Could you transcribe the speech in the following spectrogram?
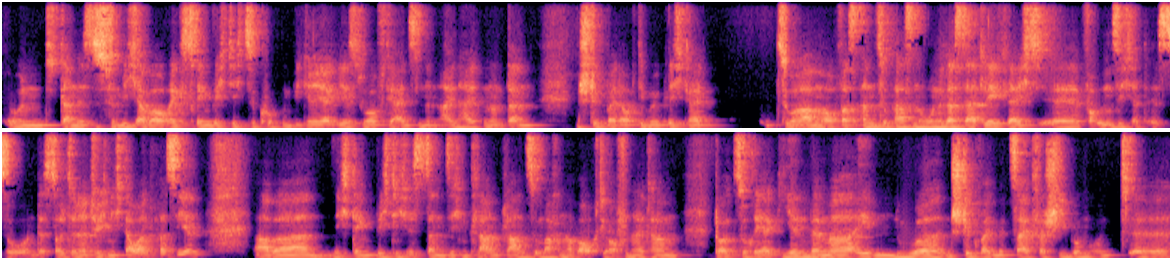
Und dann ist es für mich aber auch extrem wichtig zu gucken, wie reagierst du auf die einzelnen Einheiten und dann ein Stück weit auch die Möglichkeit zu haben, auch was anzupassen, ohne dass der Athlet gleich äh, verunsichert ist. So und das sollte natürlich nicht dauernd passieren, aber ich denke, wichtig ist dann, sich einen klaren Plan zu machen, aber auch die Offenheit haben, dort zu reagieren, wenn man eben nur ein Stück weit mit Zeitverschiebung und äh,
